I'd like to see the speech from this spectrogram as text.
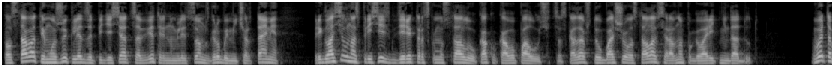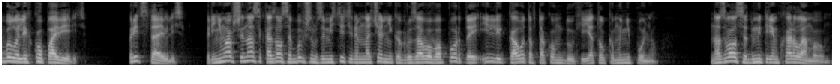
толстоватый мужик лет за 50 с обветренным лицом, с грубыми чертами, пригласил нас присесть к директорскому столу, как у кого получится, сказав, что у большого стола все равно поговорить не дадут. В это было легко поверить. Представились. Принимавший нас оказался бывшим заместителем начальника грузового порта или кого-то в таком духе, я толком и не понял. Назвался Дмитрием Харламовым.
